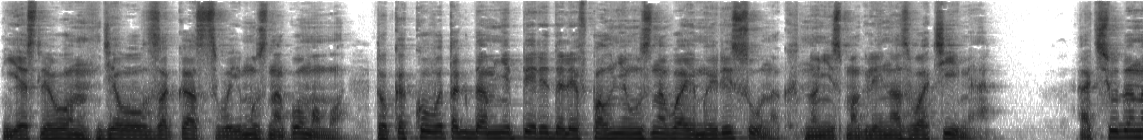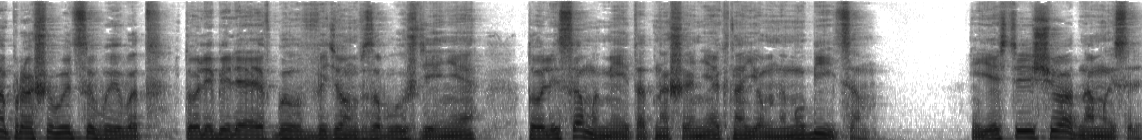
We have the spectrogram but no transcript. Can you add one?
Если он делал заказ своему знакомому, то какого тогда мне передали вполне узнаваемый рисунок, но не смогли назвать имя? Отсюда напрашивается вывод, то ли Беляев был введен в заблуждение, то ли сам имеет отношение к наемным убийцам. Есть еще одна мысль.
